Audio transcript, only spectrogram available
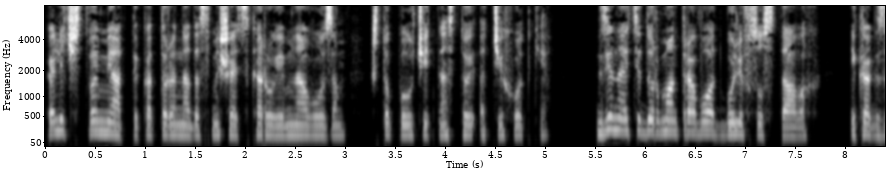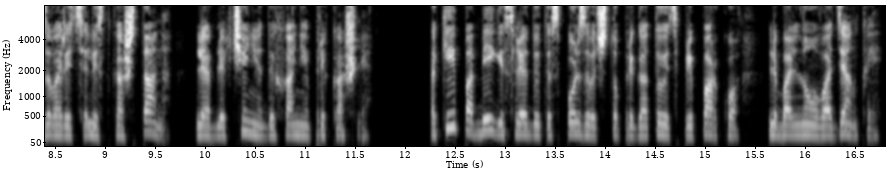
количество мяты, которое надо смешать с коровьим навозом, чтобы получить настой от чехотки, где найти дурман траву от боли в суставах? И как заварить лист каштана для облегчения дыхания при кашле. Какие побеги следует использовать, чтобы приготовить припарку для больного водянкой?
